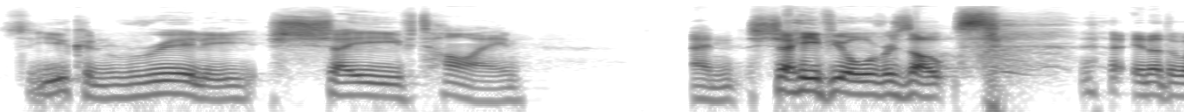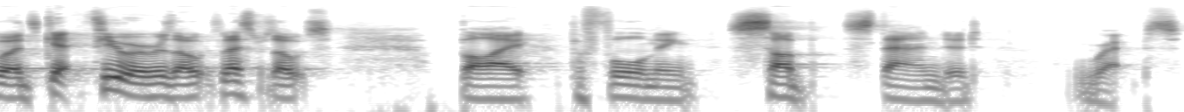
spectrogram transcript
So you can really shave time and shave your results. In other words, get fewer results, less results by performing substandard reps.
